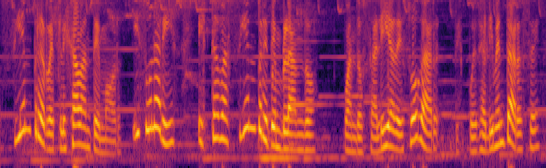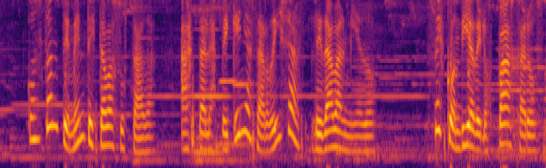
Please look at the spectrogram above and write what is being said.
siempre reflejaban temor y su nariz estaba siempre temblando. Cuando salía de su hogar, después de alimentarse, constantemente estaba asustada hasta las pequeñas ardillas le daban miedo. Se escondía de los pájaros,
